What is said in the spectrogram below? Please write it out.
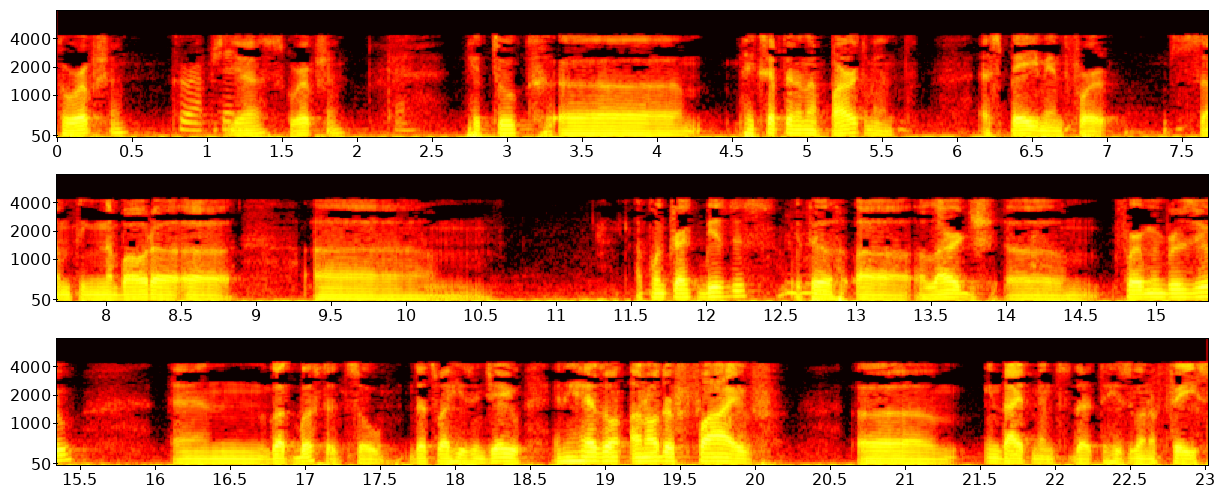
Corruption. Corruption. Yes, corruption. Okay. He took uh, he accepted an apartment as payment for something about a. a um, a contract business mm-hmm. with a, uh, a large um, firm in Brazil and got busted. So that's why he's in jail. And he has a, another five um, indictments that he's going to face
